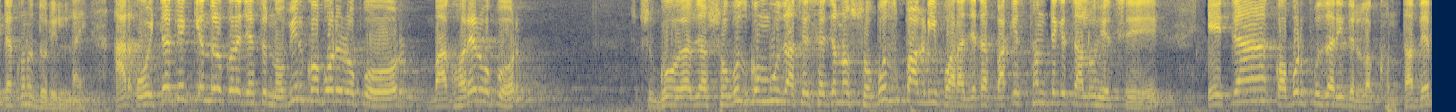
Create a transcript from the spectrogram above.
এটা কোনো দলিল নাই। আর ওইটাকে কেন্দ্র করে যেহেতু নবীর কবরের ওপর বা ঘরের ওপর সবুজ গম্বুজ আছে, সেজন্য সবুজ পাগড়ি পরা, যেটা পাকিস্তান থেকে চালু হয়েছে, এটা কবর পূজারীদের লক্ষণ, তাদের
